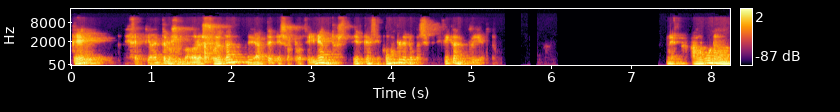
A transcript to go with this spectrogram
que efectivamente los soldadores sueldan mediante esos procedimientos, es decir, que se cumple lo que se especifica en el proyecto. ¿alguna,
